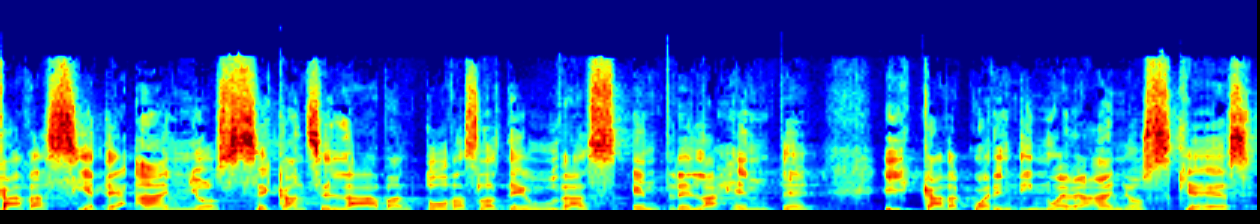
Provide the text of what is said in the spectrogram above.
Cada siete años se cancelaban todas las deudas entre la gente y cada 49 años, que es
